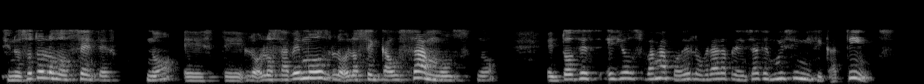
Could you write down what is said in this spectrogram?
si nosotros los docentes, ¿no? Este, lo, sabemos, los encauzamos, ¿no? Entonces ellos van a poder lograr aprendizajes muy significativos,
